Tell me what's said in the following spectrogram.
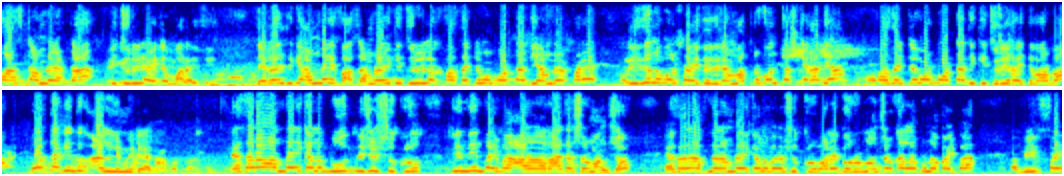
ফার্স্ট আমরা একটা খিচুড়ির আইটেম বানাইছি। যেটা হচ্ছে কি, আমরাই ফার্স্ট আমরা এই খিচুড়ির লোক পাঁচ আইটেম পড়তা দিয়ে, আমরা একবারে রিজনেবল প্রাইসে দিলাম, মাত্র পঞ্চাশ টাকা দিয়া পাঁচ আইটেমের বর্তা দিয়ে খিচুড়ি খাইতে পারবা। বর্তা কিন্তু আনলিমিটেড এছাড়াও আমরা এখানে বহুত বিশেষ শুক্র তিন দিন পাইবা রাজাসর মাংস। এছাড়া আপনার আমরা এখানে পাইবা শুক্রবারে গরুর মাংস কালা বুনা পাইবা বিফ পাই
